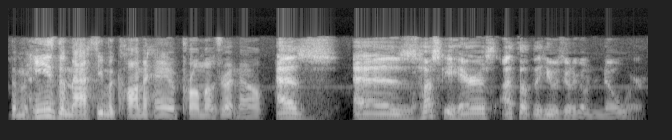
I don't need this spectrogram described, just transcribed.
the he's the Matthew McConaughey of promos right now. as as Husky Harris, I thought that he was going to go nowhere.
